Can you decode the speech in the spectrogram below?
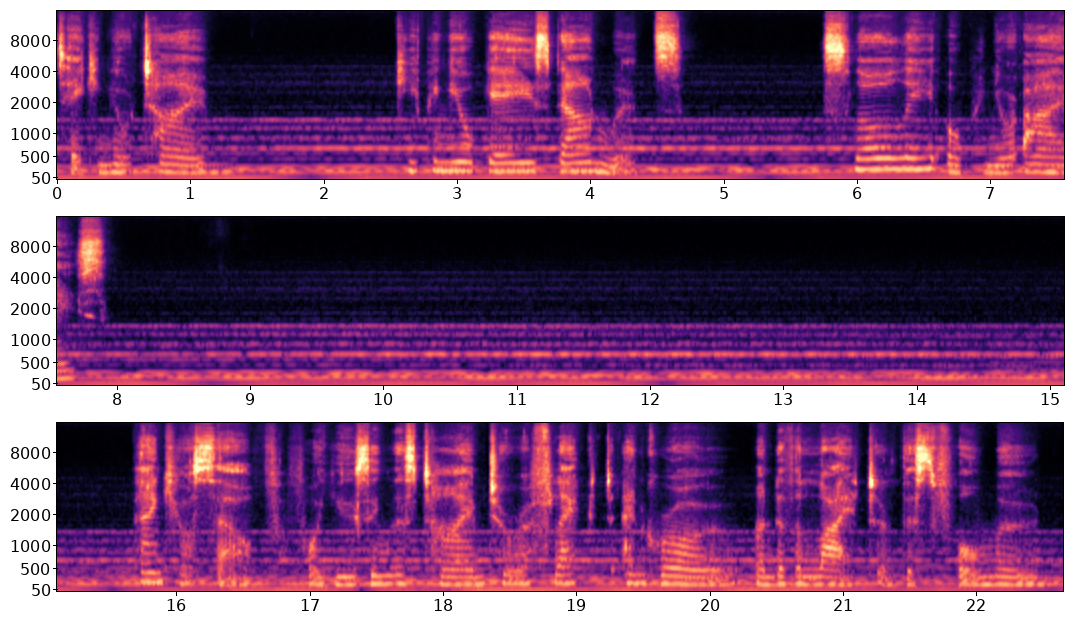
Taking your time keeping your gaze downwards, slowly open your eyes. Thank yourself for using this time to reflect and grow under the light of this full moon.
